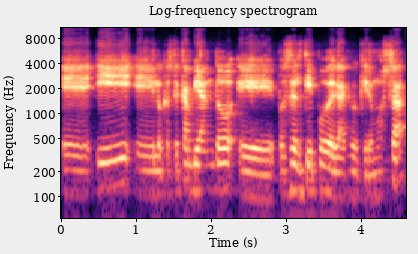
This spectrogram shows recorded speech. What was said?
Eh, y eh, lo que estoy cambiando eh, pues es el tipo de gráfico que quiero mostrar.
